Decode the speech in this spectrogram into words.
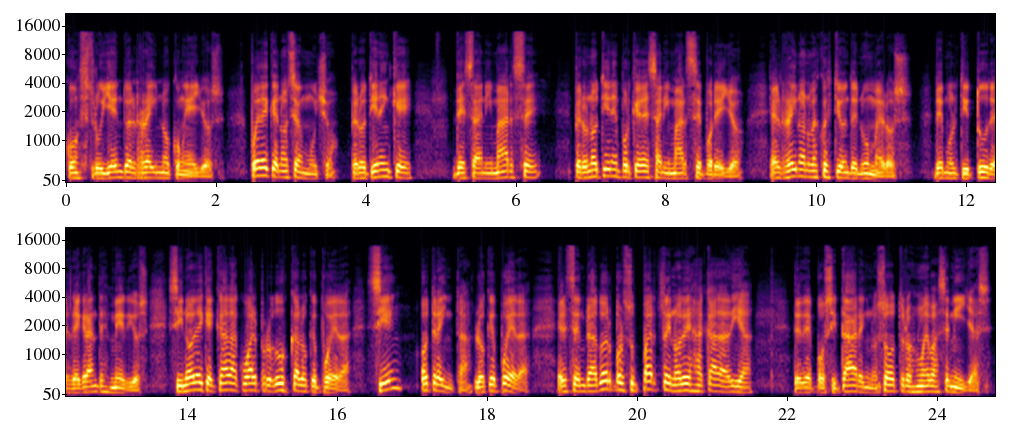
construyendo el reino con ellos. Puede que no sean muchos, pero tienen que desanimarse pero no tienen por qué desanimarse por ello. El reino no es cuestión de números, de multitudes, de grandes medios, sino de que cada cual produzca lo que pueda, cien o treinta, lo que pueda. El sembrador por su parte no deja cada día de depositar en nosotros nuevas semillas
